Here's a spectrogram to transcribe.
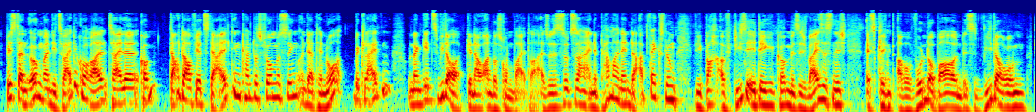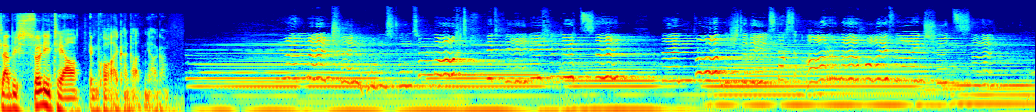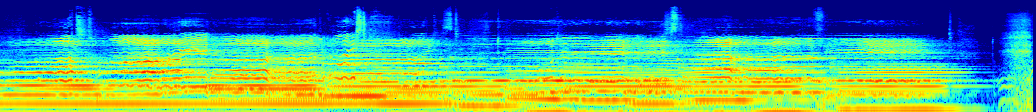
bis dann irgendwann die zweite Choralzeile kommt. Da darf jetzt der Alt den Cantus Firmus singen und der Tenor begleiten und dann geht's wieder genau andersrum weiter. Also es ist sozusagen eine permanente Abwechslung. Wie Bach auf diese Idee gekommen ist, ich weiß es nicht. Es klingt aber wunderbar und ist wiederum, glaube ich, solitär im Choralkantatenjahrgang.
